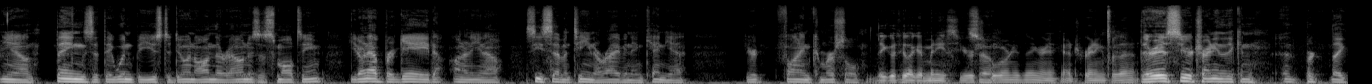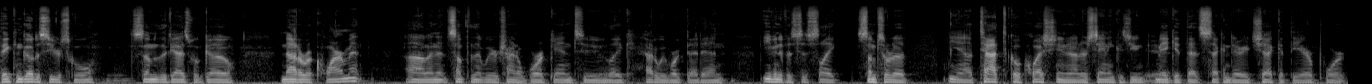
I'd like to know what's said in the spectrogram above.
you know, things that they wouldn't be used to doing on their own as a small team. You don't have brigade on a, you know, C-17 arriving in Kenya. You're flying commercial. They go through like a mini SERE So- school or anything, or any kind of training for that? There is SERE training that they can, uh, like they can go to SERE school. Some of the guys will go, not a requirement, um, and it's something that we were trying to work into. Like, how do we work that in? Even if it's just like some sort of, you know, tactical questioning and understanding, because you may get that secondary check at the airport.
